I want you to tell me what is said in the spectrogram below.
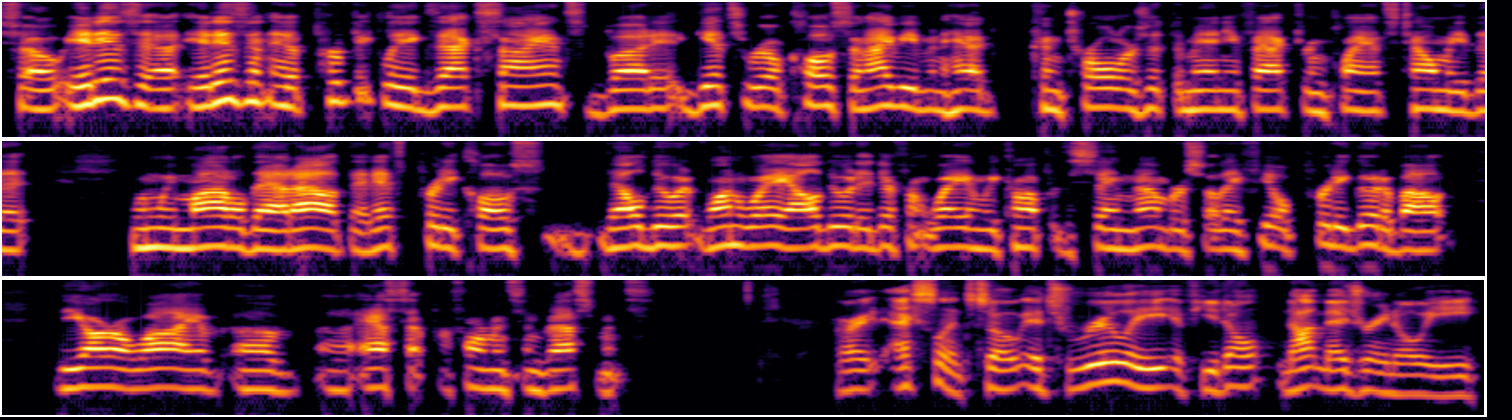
So it is a, it isn't a perfectly exact science, but it gets real close. And I've even had controllers at the manufacturing plants tell me that when we model that out that it's pretty close. They'll do it one way, I'll do it a different way, and we come up with the same number. So they feel pretty good about the ROI of, of uh, asset performance investments. All right, excellent. So it's really, if you don't, not measuring OE,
